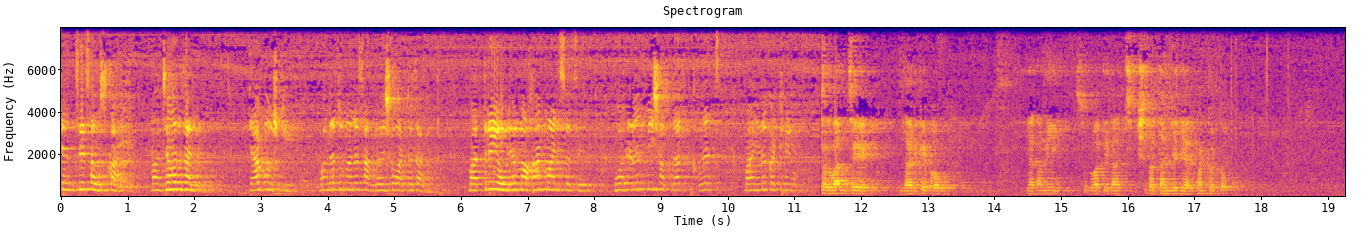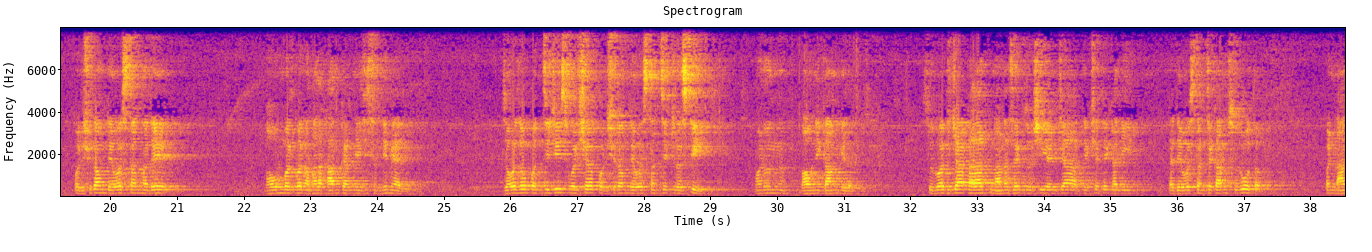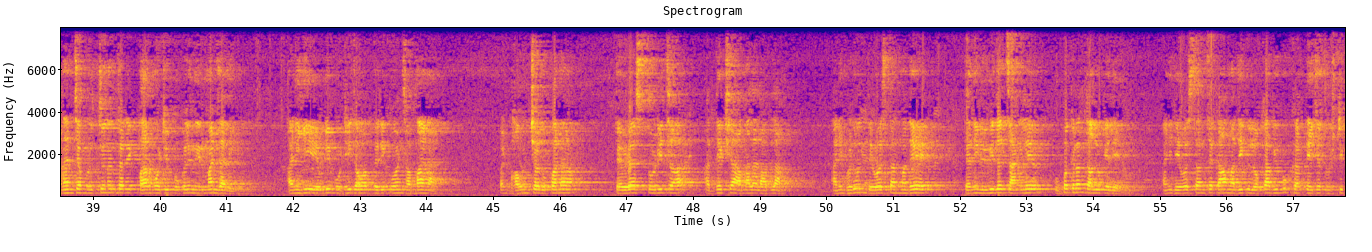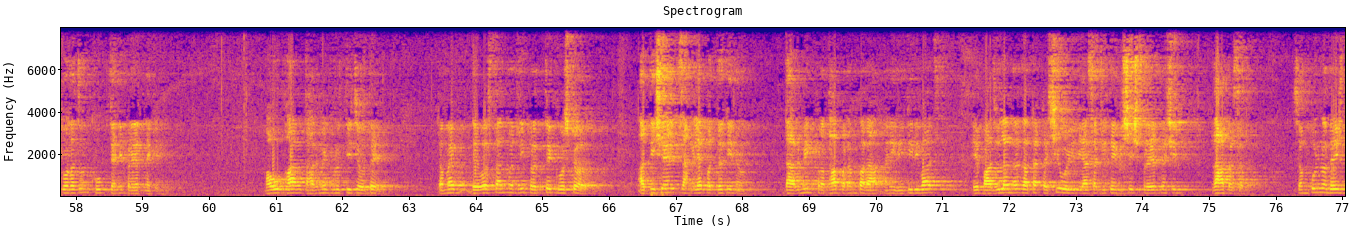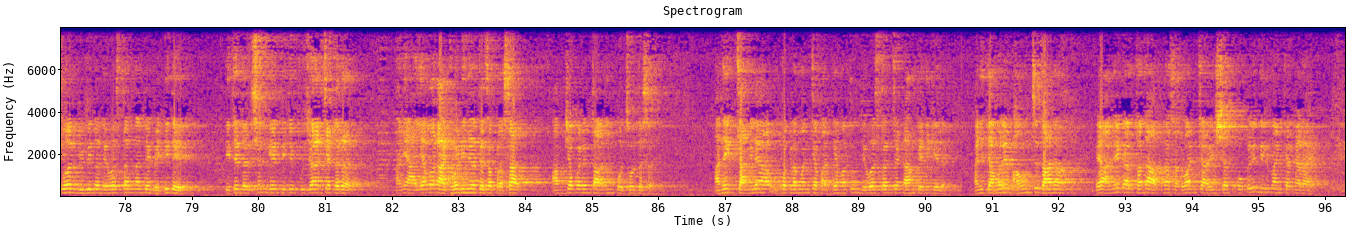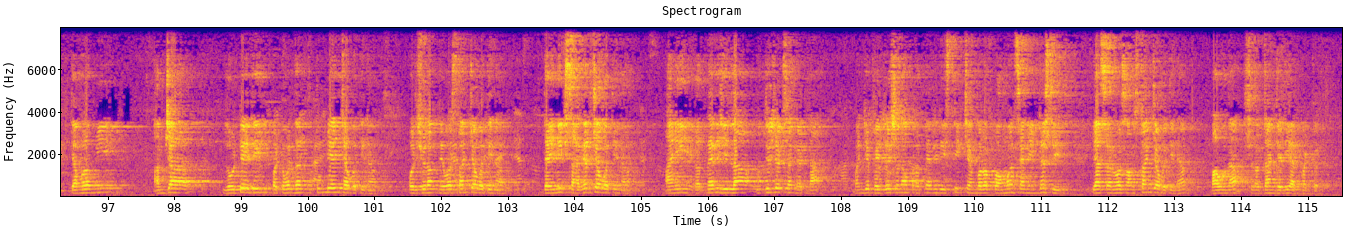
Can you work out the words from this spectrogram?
त्यांचे संस्कार माझ्यावर झाले. त्या गोष्टी मला तुम्हाला सांगाव्याशा वाटत आहेत मात्र एवढ्या महान माणसाचे वर्णन मी शब्दात खरंच मांडणं कठीण आहे. सर्वांचे लाडके भाऊ यांना मी सुरुवातीलाच श्रद्धांजली अर्पण करतो. परशुराम देवस्थानमध्ये भाऊंबरोबर आम्हाला काम करण्याची संधी मिळाली. जवळजवळ पंचेचाळीस वर्ष परशुराम देवस्थानचे ट्रस्टी म्हणून भाऊंनी काम केलं. सुरुवातीच्या काळात नानासाहेब जोशी यांच्या अध्यक्षतेखाली त्या देवस्थानचं काम सुरू होतं. पण नानांच्या मृत्यूनंतर एक फार मोठी पोकळी निर्माण झाली आणि ही एवढी मोठी जबाबदारी कोण सांभाळणार? पण भाऊंच्या रूपानं तेवढ्याच तोडीचा अध्यक्ष आम्हाला लाभला आणि म्हणून देवस्थानमध्ये त्यांनी विविध चांगले उपक्रम चालू केले आणि देवस्थानचं काम अधिक लोकाभिमुख करण्याच्या दृष्टिकोनातून खूप त्यांनी प्रयत्न केले. भाऊ फार धार्मिक वृत्तीचे होते. त्यामुळे देवस्थानमधली प्रत्येक गोष्ट अतिशय चांगल्या पद्धतीनं धार्मिक प्रथा परंपरा आणि रीतिरिवाज हे बाजूला न जाता कशी होईल यासाठी ते विशेष प्रयत्नशील राहत असत. संपूर्ण देशभर विविध देवस्थांना ते भेटी देत तिथे दर्शन घेत तिथे पूजा अर्चा करत आणि आल्यावर आठवणीनं त्याचा प्रसाद आमच्यापर्यंत आणून पोचवत असत. अनेक चांगल्या उपक्रमांच्या माध्यमातून देवस्थानचं काम त्यांनी केलं. आणि त्यामुळे भाऊंचं जाणं हे अनेक अर्थानं आपल्या सर्वांच्या आयुष्यात पोकळी निर्माण करणार आहे. त्यामुळं मी आमच्या लोटे येथील पटवर्धन कुटुंबियांच्या वतीनं परशुराम देवस्थानच्या वतीनं दैनिक सागरच्या वतीनं आणि रत्नागिरी जिल्हा उद्योजक संघटना म्हणजे federation of Ratnagiri district chamber of commerce and industries या सर्व संस्थांच्या वतीनं भाऊंना श्रद्धांजली अर्पण करतो.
